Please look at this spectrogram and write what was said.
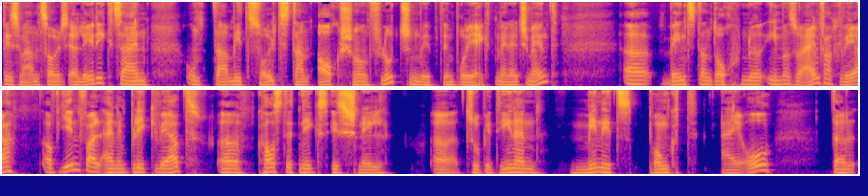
bis wann soll es erledigt sein und damit soll es dann auch schon flutschen mit dem Projektmanagement. Äh, Wenn es dann doch nur immer so einfach wäre, auf jeden Fall einen Blick wert, äh, kostet nichts, ist schnell äh, zu bedienen. minutes.io, der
